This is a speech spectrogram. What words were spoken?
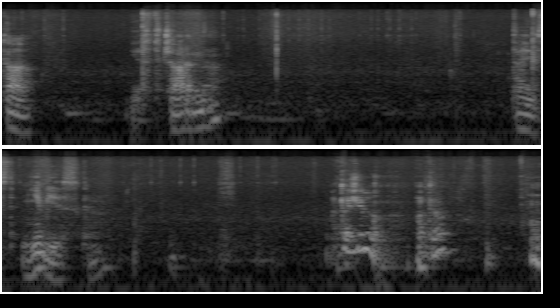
ta jest czarna, ta jest niebieska, a ta zielona, a ta hm,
